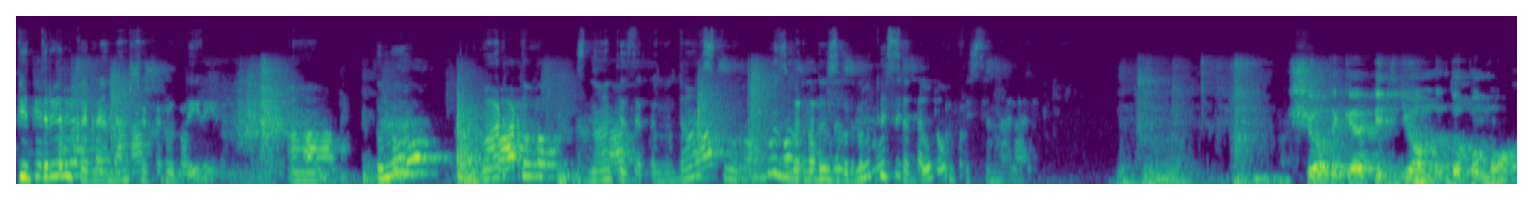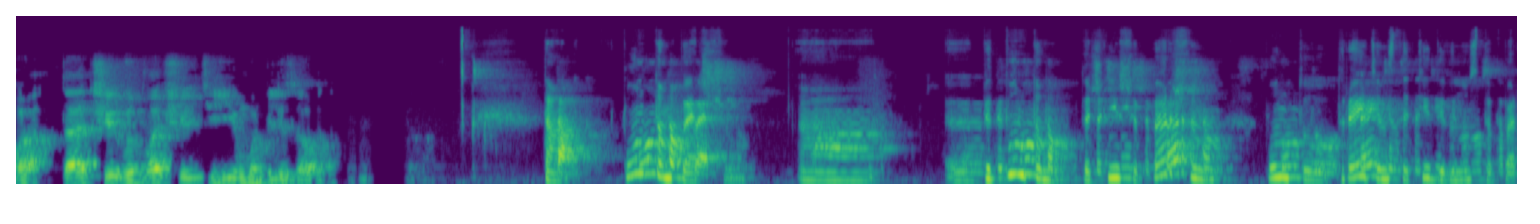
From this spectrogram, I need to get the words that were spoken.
підтримка для наших родин. А, тому варто знати законодавство або звернутися до професіоналів. Що таке підйомна допомога та чи виплачують її мобілізованим? Так, пунктом першим. а, е, Під пунктом, точніше, першим пункту 3 статті 91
